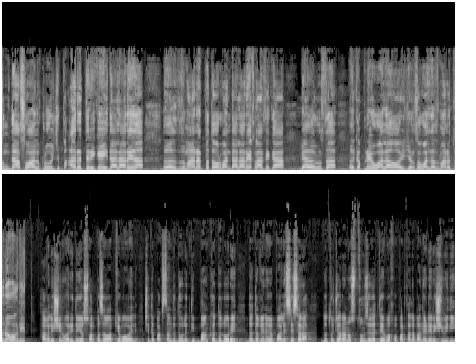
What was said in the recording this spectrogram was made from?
زموږ دا سوال کړو چې په هره طریقه یې د لارې د ضمانت په تور باندې د لارې خلاصې کا بیا وروسته کپنې والا او ایجنسو وال نه ضمانتونه واخلي ښاغلي شینواري د یو سوال په ځواب کې وویل چې د پاکستان د دولتي بانک د لورې د دغې نوې پالیسۍ سره د تجارانو ستونزې د تېر وخت په پرتله باندې ډېرې شوې دي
